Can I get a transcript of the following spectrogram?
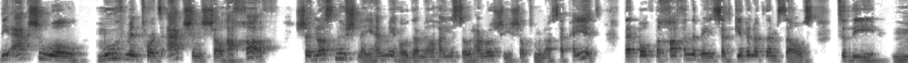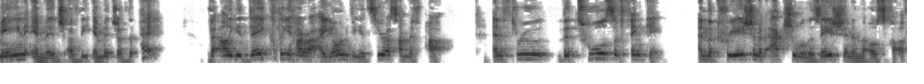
the actual movement towards action shel hachaf, that both the chaf and the beis have given of themselves to the main image of the image of the pei. And through the tools of thinking and the creation of actualization in the oschaf,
